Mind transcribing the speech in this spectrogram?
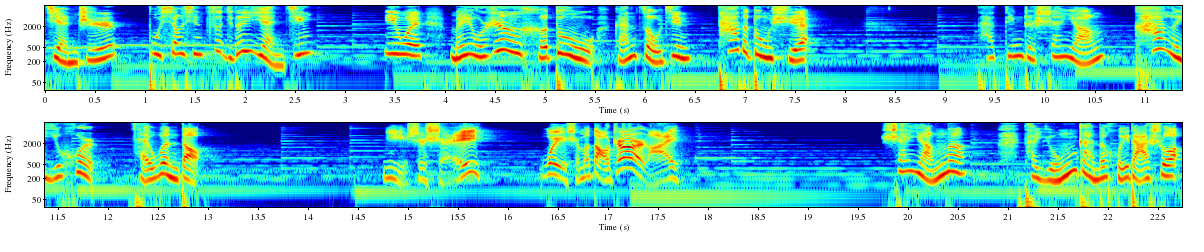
简直不相信自己的眼睛，因为没有任何动物敢走进它的洞穴。他盯着山羊看了一会儿，才问道：“你是谁？为什么到这儿来？”山羊呢，他勇敢的回答说：“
